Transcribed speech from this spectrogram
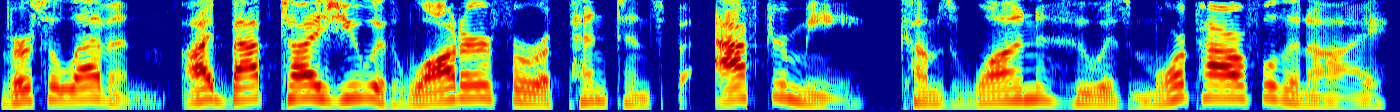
Verse 11 I baptize you with water for repentance, but after me comes one who is more powerful than I,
